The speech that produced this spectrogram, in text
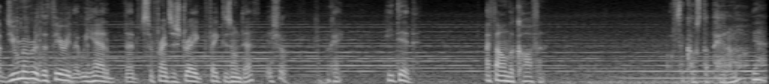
Uh, do you remember the theory that we had that Sir Francis Drake faked his own death? Yeah, sure. Okay, he did. I found the coffin. Off the coast of Panama? Yeah.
